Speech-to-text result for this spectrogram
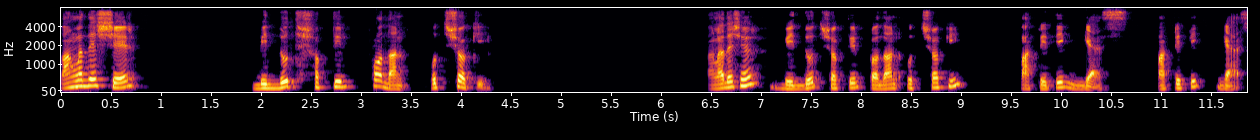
বাংলাদেশের বিদ্যুৎ শক্তির প্রধান উৎস কি? বাংলাদেশের বিদ্যুৎ শক্তির প্রধান উৎস কি? প্রাকৃতিক গ্যাস প্রাকৃতিক গ্যাস।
